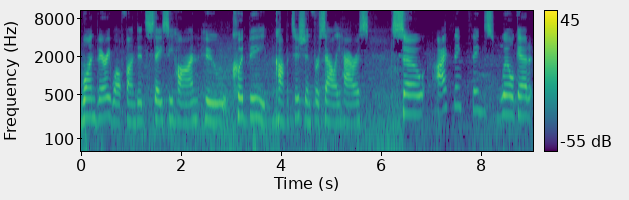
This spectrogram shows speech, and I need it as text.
One very well funded, Stacy Hahn, who could be competition for Sally Harris. So I think things will get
